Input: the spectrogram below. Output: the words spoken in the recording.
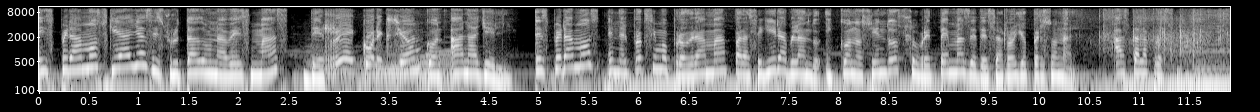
Esperamos que hayas disfrutado una vez más de Reconexión con Ana Yeli. Te esperamos en el próximo programa para seguir hablando y conociendo sobre temas de desarrollo personal. Hasta la próxima.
